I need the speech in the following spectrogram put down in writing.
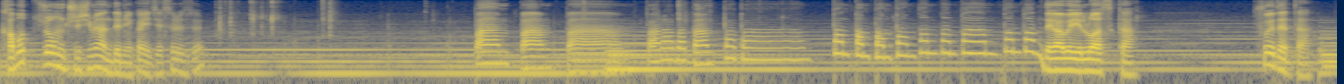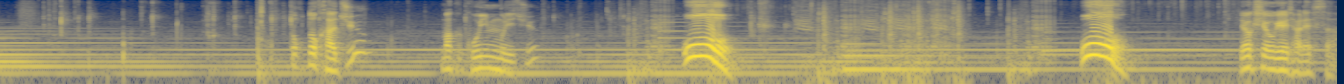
갑옷 좀 주시면 안 됩니까 이제 슬슬? 빰빰빰 빠라바빰빠밤 빰빰빰빰빰빰빰빰빰 내가 왜 일로 왔을까? 후회된다. 똑똑하쥬? 마크 고인물이쥬? 오! 오! 역시 오길 잘했어.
